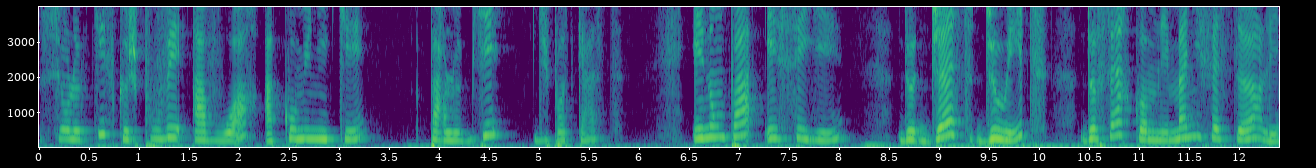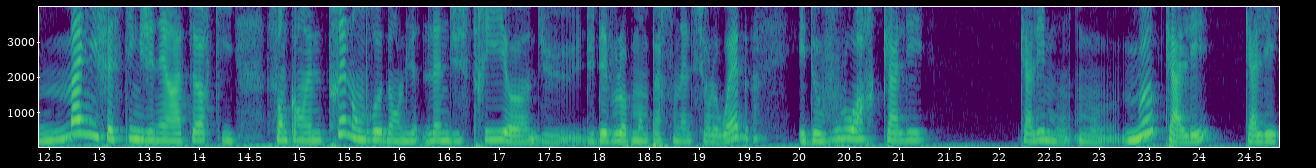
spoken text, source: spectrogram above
sur le kiff que je pouvais avoir à communiquer par le biais du podcast et non pas essayer de just do it, de faire comme les manifesteurs, les manifesting générateurs qui sont quand même très nombreux dans l'industrie euh, du, développement personnel sur le web, et de vouloir caler, caler mon, me caler, caler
